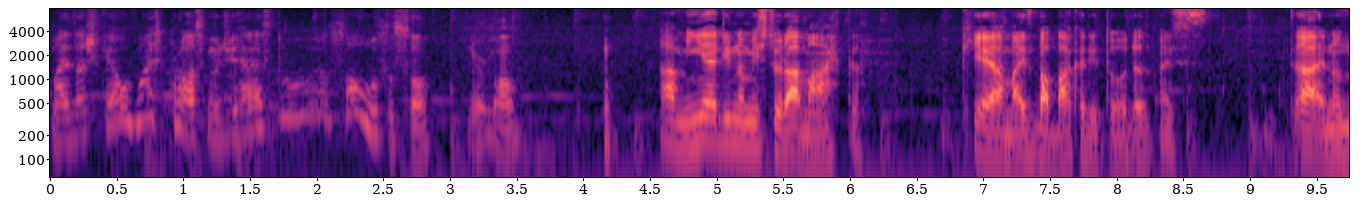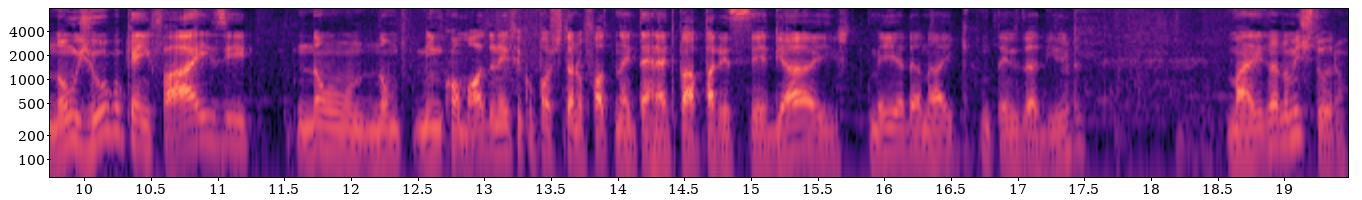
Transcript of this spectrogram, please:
Mas acho que é o mais próximo. De resto, eu só uso só. Normal. A minha é de não misturar a marca, que é a mais babaca de todas, mas. Ah, eu não, não julgo quem faz e não, não me incomodo, nem fico postando foto na internet pra aparecer de ai, meia da Nike com tênis da Adidas. Mas eu não misturo.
